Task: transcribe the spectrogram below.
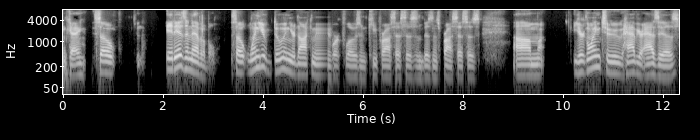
Okay, so it is inevitable. So when you're doing your document workflows and key processes and business processes, um, you're going to have your as is,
